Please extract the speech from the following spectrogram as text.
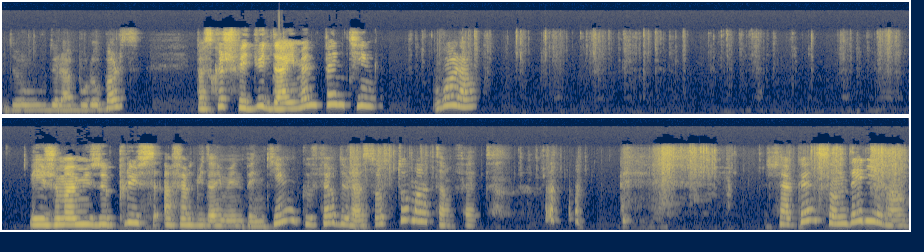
de, de la bolo balls parce que je fais du diamond painting. Voilà. Et je m'amuse plus à faire du diamond painting que faire de la sauce tomate, en fait. Chacun son délire. Hein.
